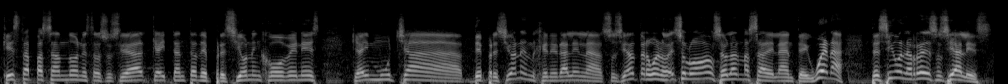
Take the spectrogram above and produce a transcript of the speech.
qué está pasando en nuestra sociedad, que hay tanta depresión en jóvenes, que hay mucha depresión en general en la sociedad, pero bueno, eso lo vamos a hablar más adelante. Buena, te sigo en las redes sociales.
